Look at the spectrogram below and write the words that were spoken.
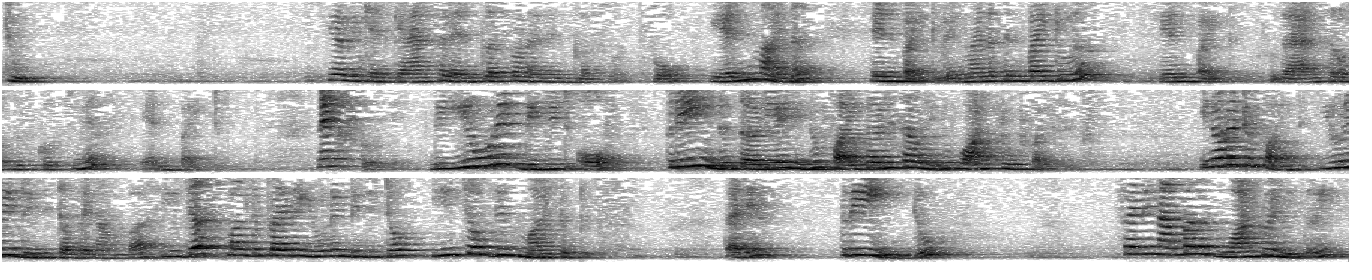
2. Here we can cancel n plus 1 and n plus 1. So, n minus n by 2. n minus n by 2 is n by 2. So, the answer of this question is n by 2. Next question. The unit digit of 3 into 38 into 537 into 1256. In order to find unit digit of a number, you just multiply the unit digit of each of these multiples. That is 3 into, if any number is 123,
